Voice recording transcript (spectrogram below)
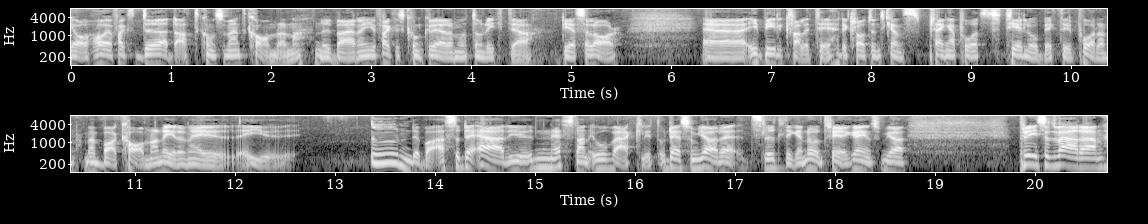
ja, har jag faktiskt dödat konsumentkamerorna. Nu börjar den ju faktiskt konkurrera mot de riktiga DSLR. Eh, I bildkvalitet. Det är klart du inte kan spränga på ett teleobjektiv på den. Men bara kameran i den är ju, är ju underbar. Alltså det är ju nästan overkligt. Och det som gör det slutligen då den tredje grejen som gör priset värden.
